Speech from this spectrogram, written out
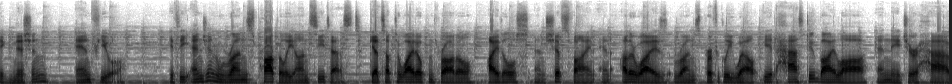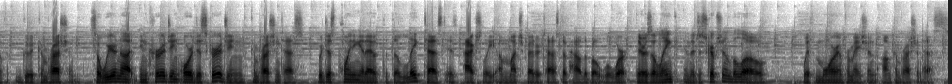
ignition, and fuel. If the engine runs properly on C-test, gets up to wide open throttle, idles and shifts fine, and otherwise runs perfectly well, it has to by law and nature have good compression. So we're not encouraging or discouraging compression tests, we're just pointing it out that the lake test is actually a much better test of how the boat will work. There is a link in the description below with more information on compression tests.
